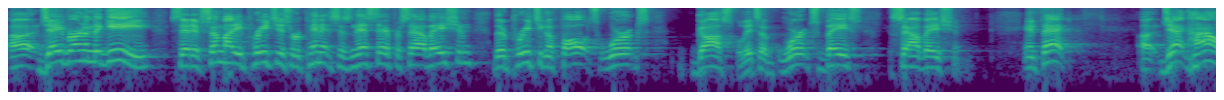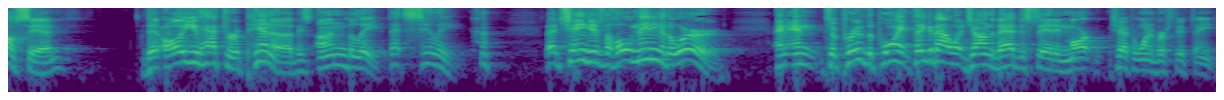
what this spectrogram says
Uh, J. Vernon McGee said if somebody preaches repentance is necessary for salvation, they're preaching a false works gospel. It's a works based salvation. In fact, uh, Jack Hyles said that all you have to repent of is unbelief. That's silly. that changes the whole meaning of the word. And, and to prove the point, think about what John the Baptist said in Mark chapter 1 and verse 15.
